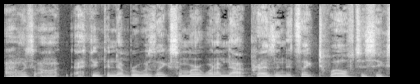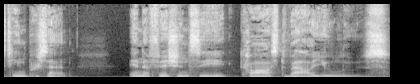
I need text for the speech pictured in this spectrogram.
I was I think the number was like somewhere when I'm not present, it's like 12 to 16 percent in efficiency, cost, value lose.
